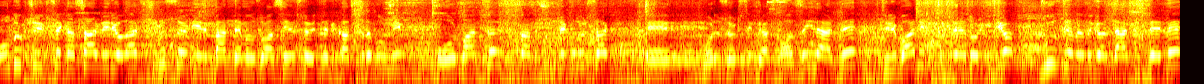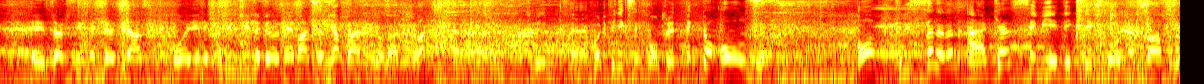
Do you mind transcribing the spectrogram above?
oldukça yüksek hasar veriyorlar. Şunu söyleyelim ben de hemen o zaman senin söylediğine bir katkıda bulunayım. Ormancılar açısından düşünecek olursak e, bu arada Zergsting biraz fazla ileride. Tribali üzerine doğru gidiyor. Buz yanını gönderdi üzerine. E, Zergsting de şöyle biraz o elindeki zincirle dövmeye başladı. yapmak istiyorlar şu an. Ee, e, Holy Phoenix'in kontrol etmekte oldu. O Tristana'nın erken seviyedeki koridor zaafını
